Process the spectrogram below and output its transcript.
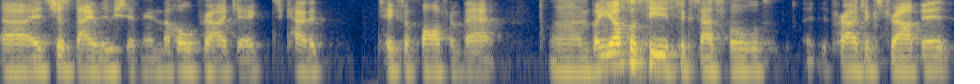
uh, it's just dilution, and the whole project kind of takes a fall from that. Um, but you also see successful projects drop it.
